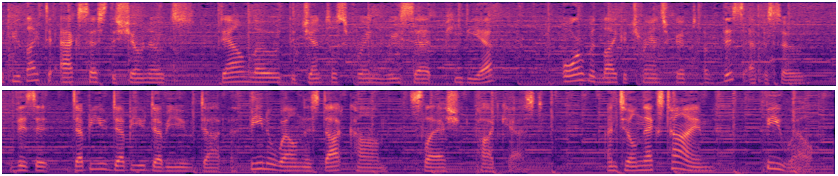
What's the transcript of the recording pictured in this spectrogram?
If you'd like to access the show notes, download the Gentle Spring Reset PDF, or would like a transcript of this episode, visit www.athenawellness.com slash podcast. Until next time, be well.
